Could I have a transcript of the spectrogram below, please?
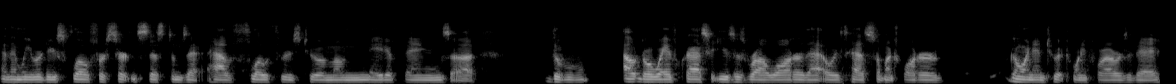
And then we reduce flow for certain systems that have flow throughs to on native things. Uh, the outdoor wave crash that uses raw water, that always has so much water going into it 24 hours a day.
